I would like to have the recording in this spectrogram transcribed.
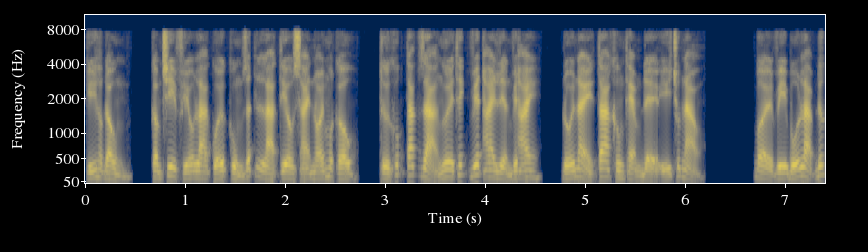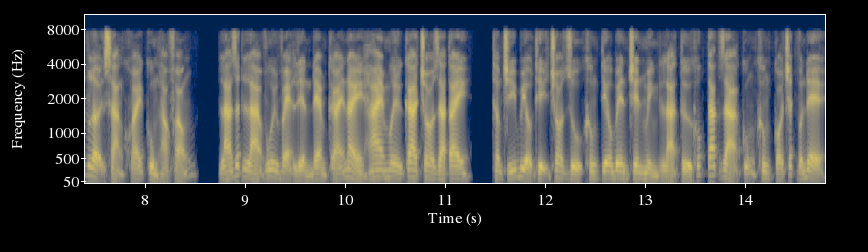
Ký hợp đồng, cầm chi phiếu lá cuối cùng rất là tiêu sái nói một câu, từ khúc tác giả ngươi thích viết hay liền viết hay, đối này ta không thèm để ý chút nào. Bởi vì bố lạp đức lợi sảng khoái cùng hào phóng, lá rất là vui vẻ liền đem cái này hai mươi ca cho ra tay, thậm chí biểu thị cho dù không tiêu bên trên mình là từ khúc tác giả cũng không có chất vấn đề.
